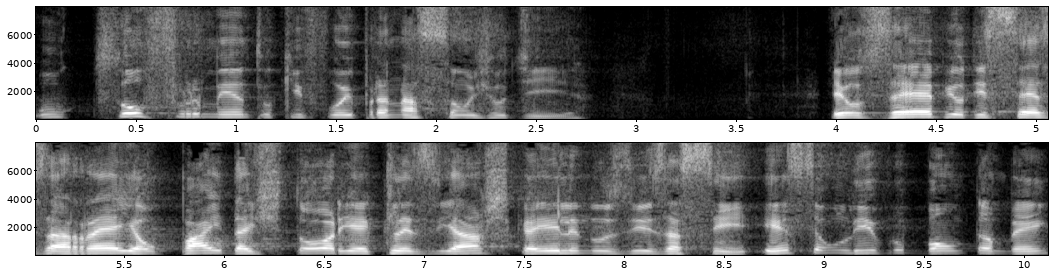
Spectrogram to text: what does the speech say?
o sofrimento que foi para a nação judia. Eusébio de Cesareia, o pai da história eclesiástica, ele nos diz assim: esse é um livro bom também,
